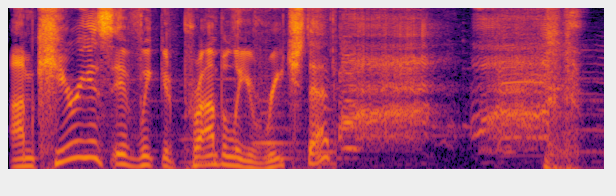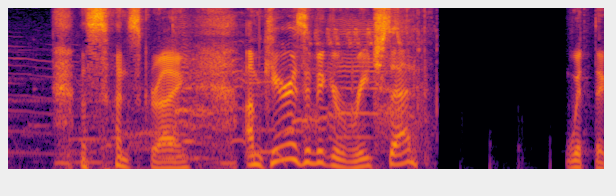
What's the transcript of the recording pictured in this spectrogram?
I'm curious if we could probably reach that. the son's crying. I'm curious if we could reach that with the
